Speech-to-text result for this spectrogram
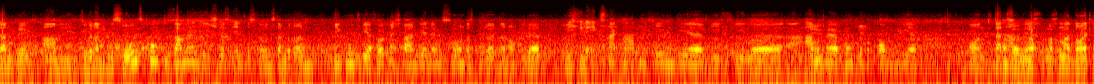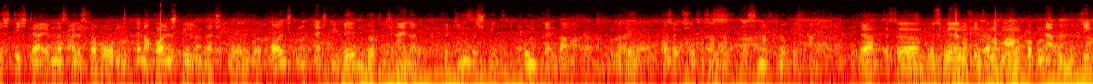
dann Okay. ähm, sogenannte Missionspunkte sammeln, die schlussendlich für uns dann bedeuten, wie gut, wie erfolgreich waren wir in der Mission. Das bedeutet dann auch wieder, wie viele Extrakarten kriegen wir, wie viele äh, Abenteuerpunkte bekommen wir. Und dann Also haben wir noch, noch mal deutlich dichter eben das alles verwoben. Genau. Rollenspiel und Brettspiel. Rollenspiel und Brettspiel bilden wirklich eine für dieses Spiel untrennbare Einheit. Okay, das hört sich interessant Das, an. das macht wirklich Fun. Ja, das äh, muss ich mir dann auf jeden Fall noch mal angucken. Na, unbedingt.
